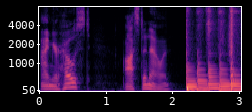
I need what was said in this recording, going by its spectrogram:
I'm your host, Austin Allen.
